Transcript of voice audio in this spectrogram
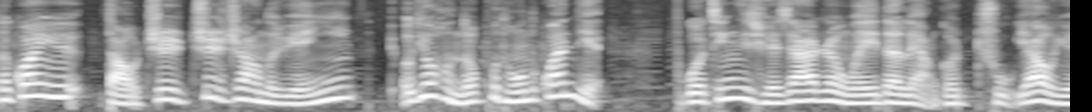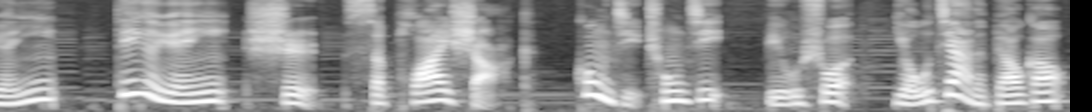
那关于导致滞胀的原因，有很多不同的观点。不过，经济学家认为的两个主要原因，第一个原因是 supply shock（ 供给冲击），比如说油价的飙高。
